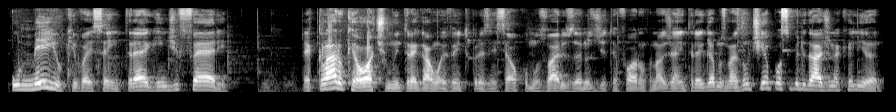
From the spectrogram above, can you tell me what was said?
o meio que vai ser entregue indifere. É claro que é ótimo entregar um evento presencial, como os vários anos de IT Fórum que nós já entregamos, mas não tinha possibilidade naquele ano.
